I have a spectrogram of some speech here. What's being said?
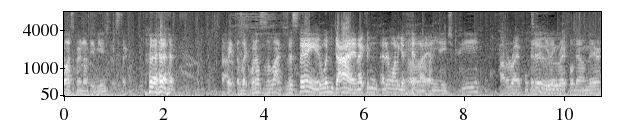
Boss better not be immune to this thing. Wait, I was like, what else is alive? This thing, it wouldn't die, and I couldn't. I didn't want to get hit Uh, by I it. need HP. Auto rifle There's too. a healing rifle down there.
